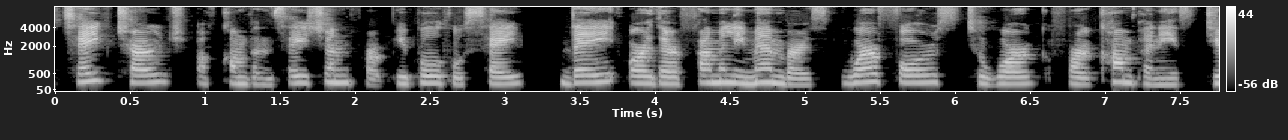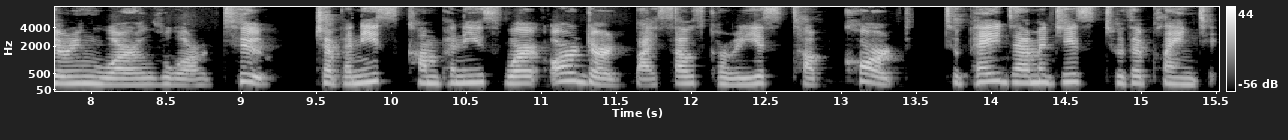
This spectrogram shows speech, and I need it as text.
to take charge of compensation for people who say they or their family members were forced to work for companies during World War II. Japanese companies were ordered by South Korea's top court to pay damages to the plaintiff.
